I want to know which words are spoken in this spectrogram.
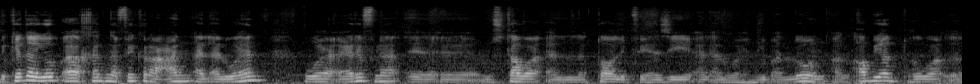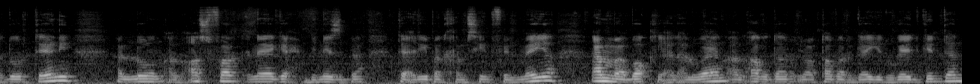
بكده يبقى خدنا فكرة عن الألوان. وعرفنا مستوى الطالب في هذه الألوان. يبقى اللون الأبيض هو دور تاني. اللون الأصفر ناجح بنسبة تقريبا خمسين في المية. أما باقي الألوان الأخضر يعتبر جيد وجيد جدا.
